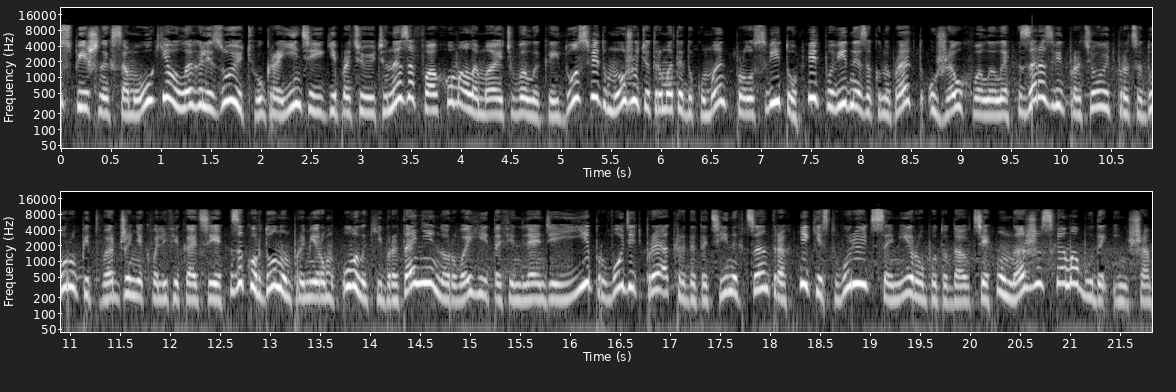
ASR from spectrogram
Успішних самоуків легалізують. Українці, які працюють не за фахом, але мають великий досвід, можуть отримати документ про освіту. Відповідний законопроект уже ухвалили. Зараз відпрацьовують процедуру підтвердження кваліфікації за кордоном. Приміром, у Великій Британії, Норвегії та Фінляндії її проводять при акредитаційних центрах, які створюють самі роботодавці. У нас же схема буде інша.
